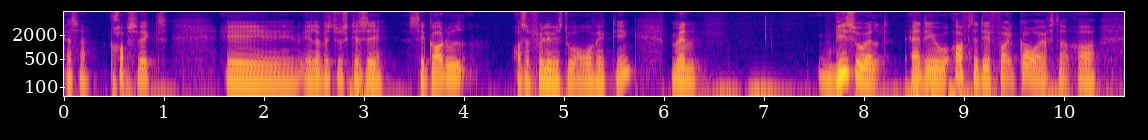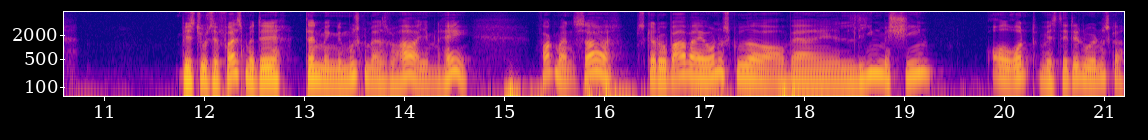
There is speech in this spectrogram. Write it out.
altså, kropsvægt, øh, eller hvis du skal se, se godt ud, og selvfølgelig hvis du er overvægtig. Ikke? Men visuelt er det jo ofte det, folk går efter, og hvis du er tilfreds med det, den mængde muskelmasse, du har, jamen hey, fuck man, så skal du bare være i underskud og være øh, lean machine året rundt, hvis det er det, du ønsker.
